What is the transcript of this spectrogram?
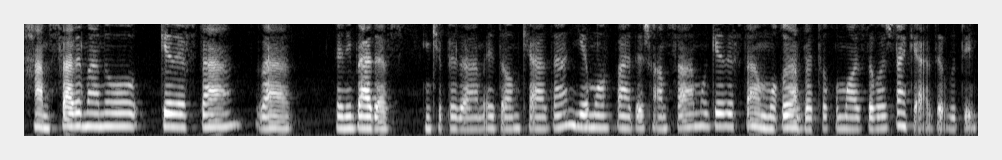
همسر منو گرفتن و یعنی بعد از اینکه پدرم ادام کردن یه ماه بعدش همسرم رو گرفتن. موقع البته خب ما ازدواج نکرده بودیم.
